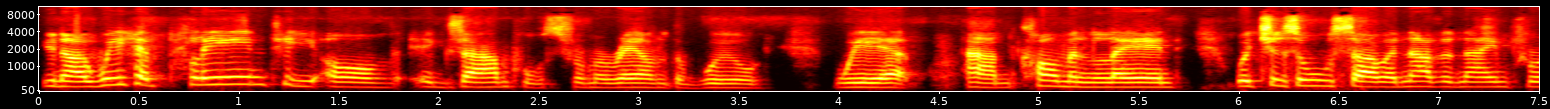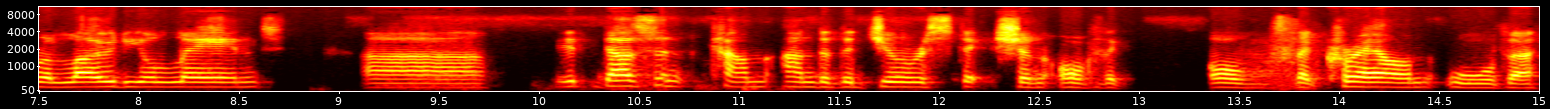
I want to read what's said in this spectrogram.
you know, we have plenty of examples from around the world where um, common land, which is also another name for allodial land, uh, it doesn't come under the jurisdiction of the of the crown or the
